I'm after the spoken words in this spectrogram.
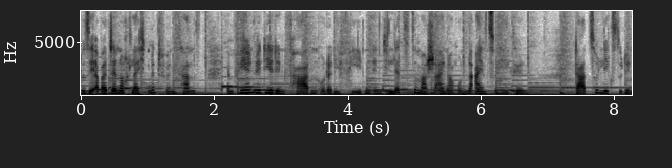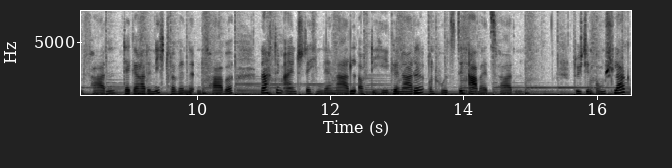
du sie aber dennoch leicht mitführen kannst, empfehlen wir dir, den Faden oder die Fäden in die letzte Masche einer Runde einzuhäkeln. Dazu legst du den Faden der gerade nicht verwendeten Farbe nach dem Einstechen der Nadel auf die Häkelnadel und holst den Arbeitsfaden. Durch den Umschlag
